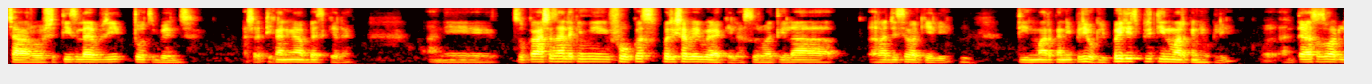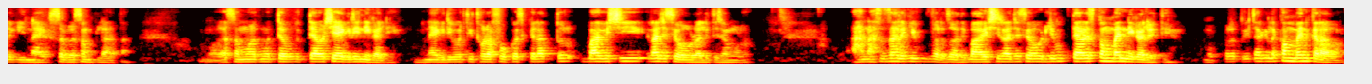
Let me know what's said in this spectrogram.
चार वर्ष तीच लायब्ररी तोच बेंच अशा ठिकाणी मी अभ्यास केलाय. आणि चुका अशा झाल्या की मी फोकस परीक्षा वेगवेगळ्या केल्या. सुरुवातीला राज्यसेवा केली. तीन मार्कांनी प्री हुकली. पहिलीच प्री तीन मार्कांनी हुकली. आणि त्या असंच वाटलं की नाही सगळं संपलं आता. मग असं म्हणत मग त्या त्या वर्षी ॲग्री निघाली. ॲग्रीवरती थोडा फोकस केला तर बावीसची राज्यसेवा उडाली त्याच्यामुळं. आणि असं झालं की बरं जाऊ दे. बावीसची राज्यसेवा उडली मग त्यावेळेस कंबाईन निघाली होती. मग परत विचार केला कंबाईन करावं.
